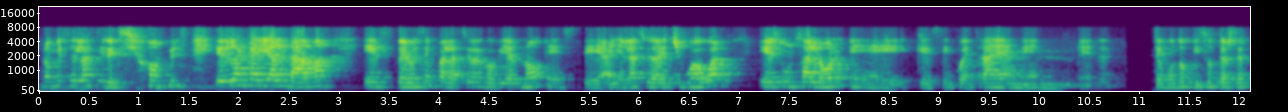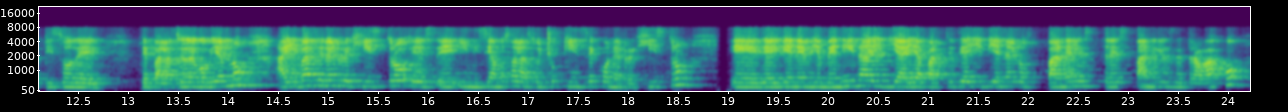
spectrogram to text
no me sé las direcciones. Es la calle Aldama es, pero es en Palacio de Gobierno, este, ahí en la ciudad de Chihuahua. Es un salón eh, que se encuentra en, el segundo piso, tercer piso del de Palacio de Gobierno. Ahí va a ser el registro, es, eh, iniciamos a las 8.15 con el registro, eh, de ahí viene bienvenida y, y, a partir de ahí vienen los paneles, tres paneles de trabajo.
